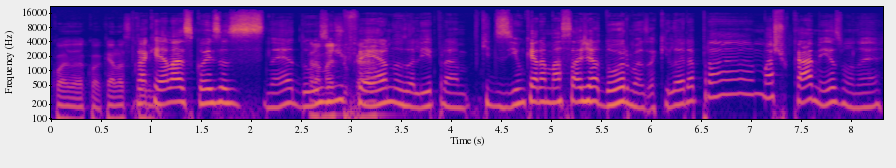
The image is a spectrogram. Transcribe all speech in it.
com, a- com aquelas... Com aquelas coisas, né, dos infernos ali, pra, que diziam que era massageador, mas aquilo era pra machucar mesmo, né?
